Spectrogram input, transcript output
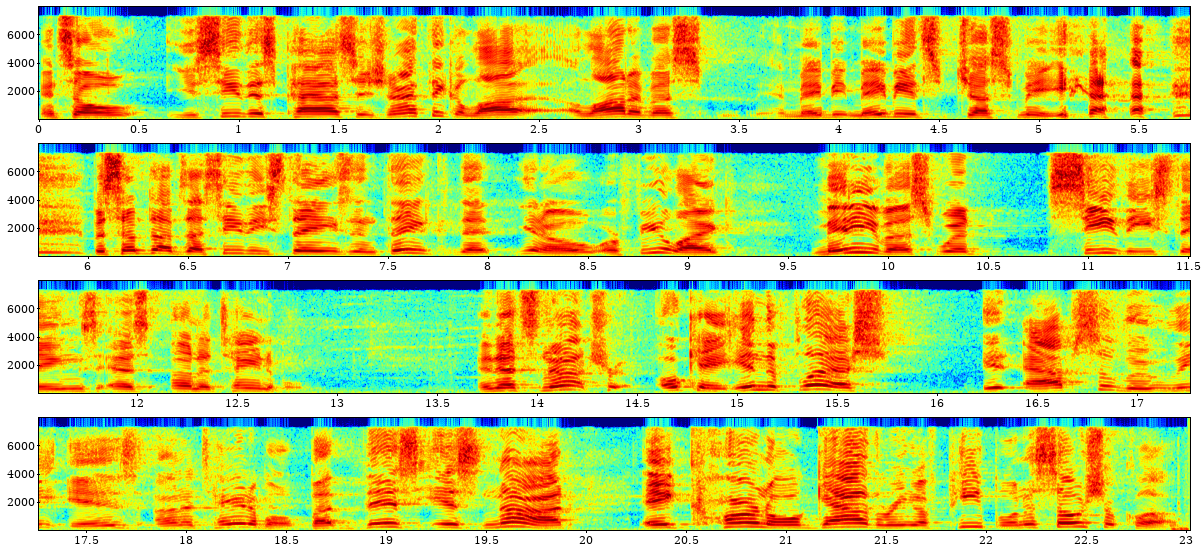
And so you see this passage, and I think a lot, a lot of us, and maybe, maybe it's just me, but sometimes I see these things and think that, you know, or feel like many of us would see these things as unattainable. And that's not true. Okay, in the flesh, it absolutely is unattainable. But this is not a carnal gathering of people in a social club.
